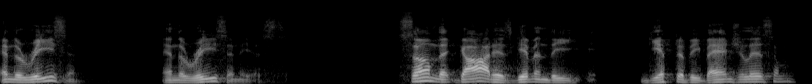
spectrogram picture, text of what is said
And the reason, and the reason is some that God has given the gift of evangelism,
